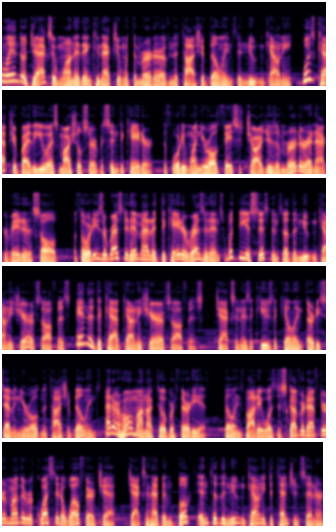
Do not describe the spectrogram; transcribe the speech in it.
Olando Jackson, wanted in connection with the murder of Natasha Billings in Newton County, was captured by the U.S. Marshal Service in Decatur. The 41 year old faces charges of murder and aggravated assault. Authorities arrested him at a Decatur residence with the assistance of the Newton County Sheriff's Office and the DeKalb County Sheriff's Office. Jackson is accused of killing 37 year old Natasha Billings at her home on October 30th. Billings' body was discovered after her mother requested a welfare check. Jackson had been booked into the Newton County Detention Center.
